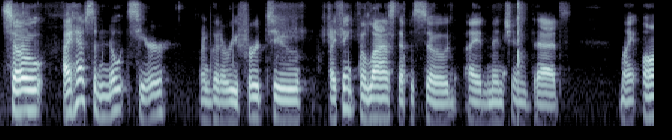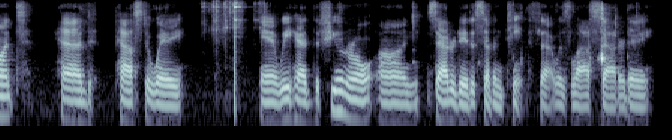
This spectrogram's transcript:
So I have some notes here I'm going to refer to. I think the last episode I had mentioned that my aunt had passed away, and we had the funeral on Saturday the 17th. That was last Saturday.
